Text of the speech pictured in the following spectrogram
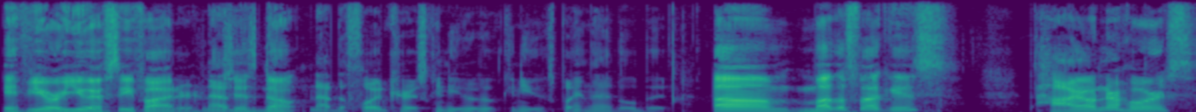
if you're a UFC fighter. Now- Just don't. Now the Floyd curse. Can you can you explain that a little bit? Um, motherfuckers high on their horse,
